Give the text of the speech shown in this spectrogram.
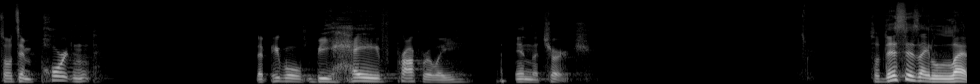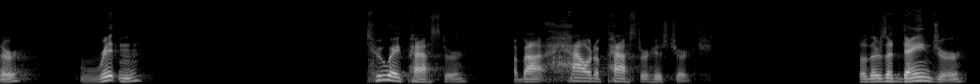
So it's important that people behave properly in the church. So this is a letter written to a pastor about how to pastor his church. So there's a danger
